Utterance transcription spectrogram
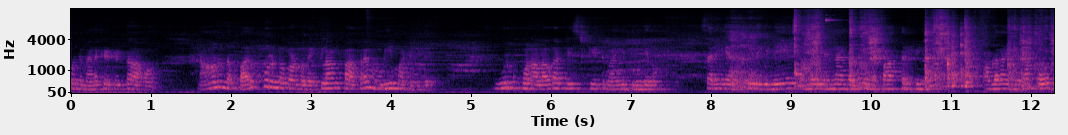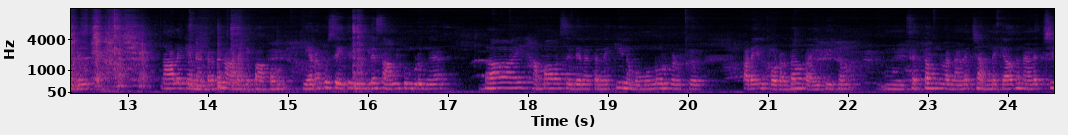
கொஞ்சம் மெனக்கெட்டுட்டு தான் ஆகணும். நானும் இந்த பருப்பு உருண்டை குழம்பு வைக்கலான்னு பார்க்குறேன் முடிய மாட்டேங்குது. ஊருக்கு போனாலாவது அட்லீஸ்ட் கேட்டு வாங்கி திங்கணும். சரிங்க. இன்னைக்கு டே சமையல் என்னன்றது நீங்கள் பார்த்துருப்பீங்க அவ்வளோதான் இப்படி தான் போகுது. நாளைக்கு என்னன்றதை நாளைக்கு பார்ப்போம். எனக்கும் சேர்த்து நீங்களே சாமி கும்பிடுங்க. பாய். அமாவாசை தினத்தன்னைக்கு நம்ம முன்னோர்களுக்கு படையல் போடுறது தான் ஒரு ஐதீகம். செத்தவங்களை நினச்சி அன்னைக்காவது நினச்சி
